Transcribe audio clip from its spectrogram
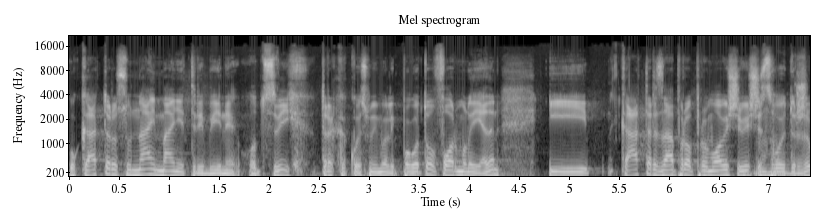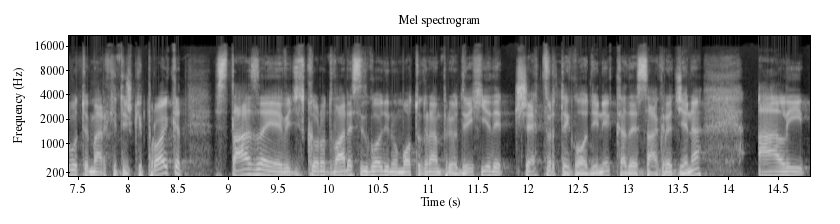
u Kataru su najmanje tribine od svih trka koje smo imali, pogotovo Formula 1 i Katar zapravo promoviše više uh -huh. svoju državu, to je marketinški projekat. Staza je već skoro 20 godina u Moto Grand Prix od 2004. godine kada je sagrađena, ali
